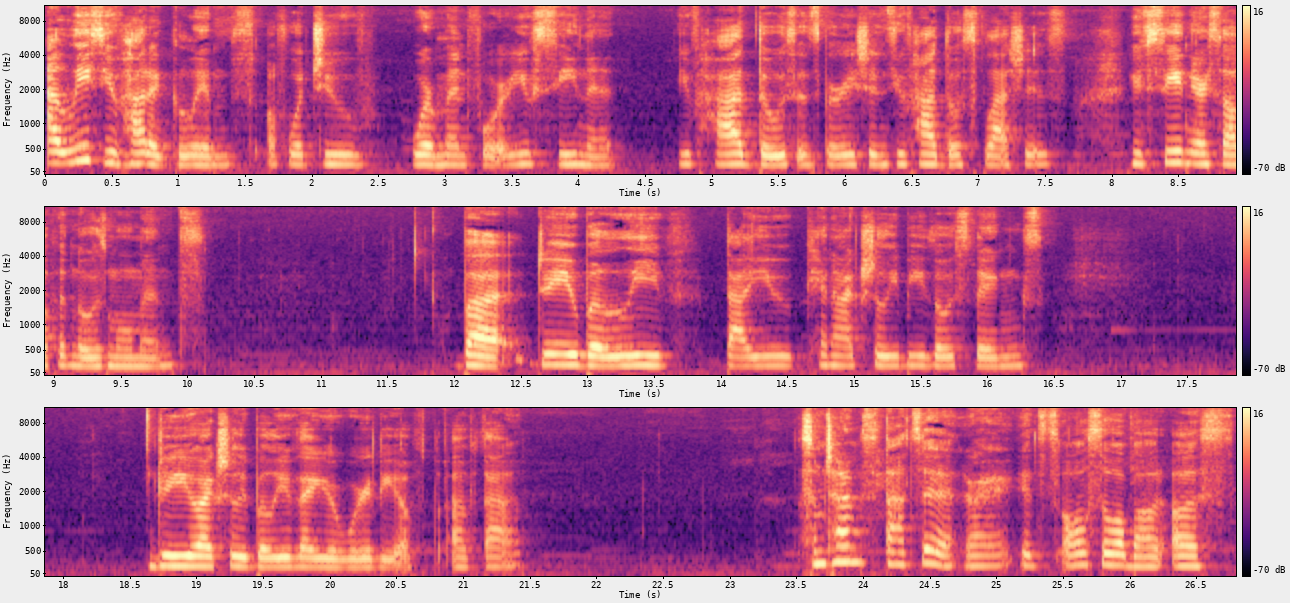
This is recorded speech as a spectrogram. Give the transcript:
At least you've had a glimpse of what you were meant for. You've seen it. You've had those inspirations. You've had those flashes. You've seen yourself in those moments. But do you believe that you can actually be those things? Do you actually believe that you're worthy of, of that? sometimes that's it, right? It's also about us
